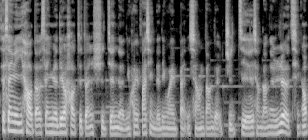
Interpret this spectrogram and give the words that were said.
在三月一号到三月六号这段时间呢，你会发现你的另外一半相当的直接，相当的热情哦，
